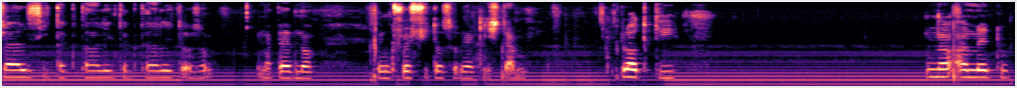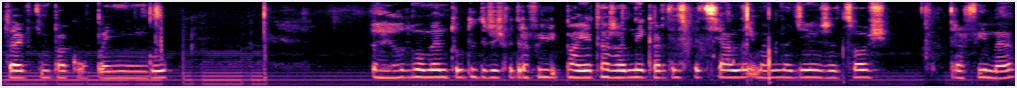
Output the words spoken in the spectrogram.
Chelsea i tak dalej, i tak dalej. To są na pewno w większości to są jakieś tam plotki. No a my tutaj w tym paku openingu od momentu, gdy żeśmy trafili pajeta, żadnej karty specjalnej. Mam nadzieję, że coś trafimy.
